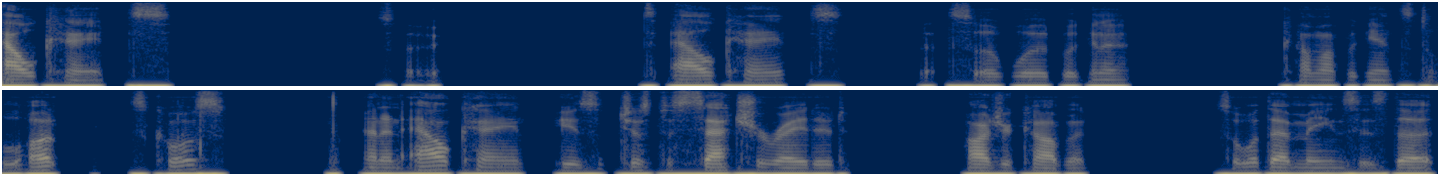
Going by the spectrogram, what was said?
alkanes. So it's alkanes. That's a word we're going to come up against a lot in this course. And an alkane is just a saturated hydrocarbon. So what that means is that,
